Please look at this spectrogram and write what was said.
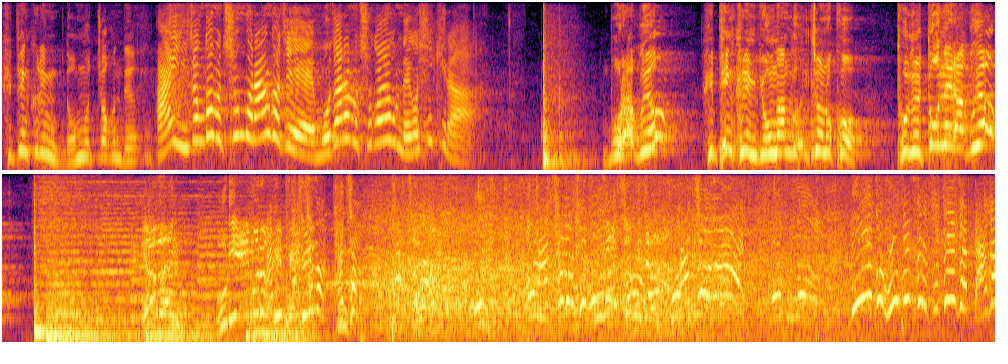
휘핑크림 너무 적은데요? 아이 이 정도면 충분한 거지. 모자라면 추가 요금 내고 시키라. 뭐라고요? 휘핑크림 요만 거 훔쳐놓고 돈을 또 내라고요? 여러분 우리의 힘으로 다 휘핑크림 참아 다 참아 다 참아 다 참아 고맙습니다. 다 참아 이거 휘핑크림 주제가 나가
